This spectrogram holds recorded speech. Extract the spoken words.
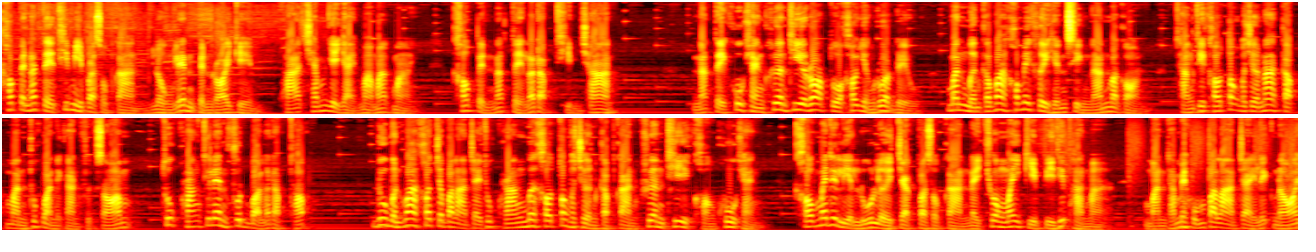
เขาเป็นนักเตะที่มีประสบการณ์ ลงเล่นเป็นร้อยเกม คว้าแชมป์ใหญ่ ๆ มามากมาย เขาเป็นนักเตะระดับทีมชาติ นักเตะคู่แข่งเคลื่อนที่รอบตัวเขาอย่างรวดเร็ว มันเหมือนกับว่าเขาไม่เคยเห็นสิ่งนั้นมาก่อน ทั้งที่เขาต้องเผชิญหน้ากับมันทุกวันในการฝึกซ้อม ทุกครั้งที่เล่นฟุตบอลระดับท็อป ดูเหมือนว่าเขาจะประหลาดใจทุกครั้งเมื่อเขาต้องเผชิญกับการเคลื่อนที่ของคู่แข่ง เขาไม่ได้เรียนรู้เลยจากประสบการณ์ในช่วงไม่กี่ปีที่ผ่านมา มันทำให้ผมประหลาดใจเล็กน้อย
